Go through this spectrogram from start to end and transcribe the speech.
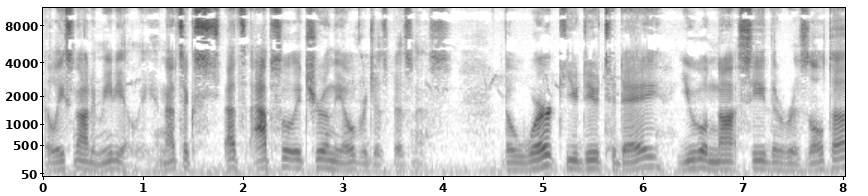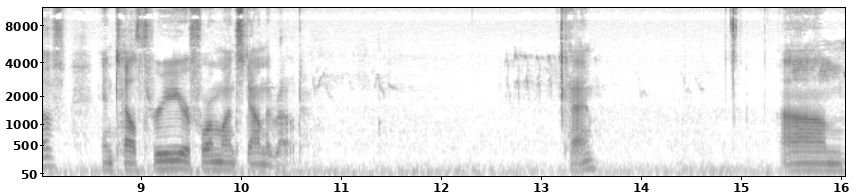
at least not immediately. And that's, that's absolutely true in the overages business. The work you do today, you will not see the result of until three or four months down the road. Okay? Um,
